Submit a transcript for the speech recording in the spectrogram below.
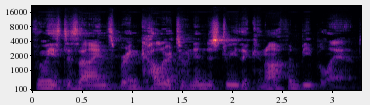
Fumi's designs bring color to an industry that can often be bland.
